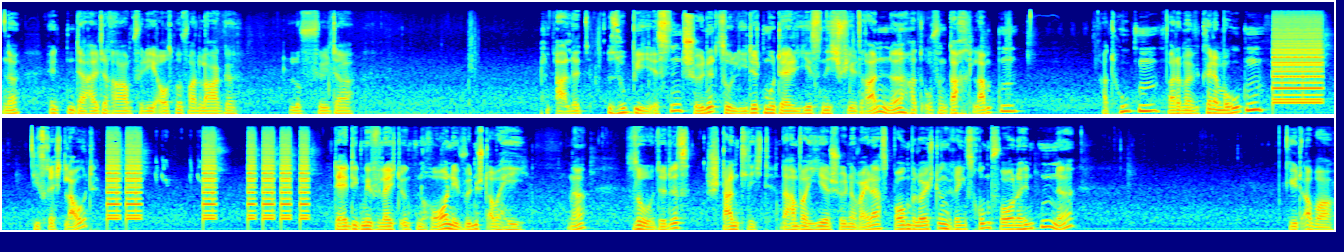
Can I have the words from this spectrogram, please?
ne? Hinten der Halterahmen für die Auspuffanlage, Luftfilter. Alles supi. Ist ein schönes, solides Modell. Hier ist nicht viel dran, ne? Hat auf dem Dach Lampen. Hat Hupen. Warte mal, wir können ja mal hupen. Die ist recht laut. Der hätte ich mir vielleicht irgendein Horn gewünscht, aber hey. Ne? So, das ist Standlicht. Da haben wir hier schöne Weihnachtsbaumbeleuchtung ringsrum, vorne, hinten, ne? Geht aber.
